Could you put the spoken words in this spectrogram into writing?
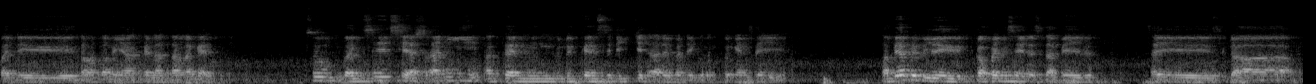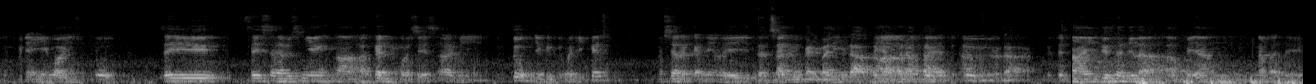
Pada tahun-tahun yang akan datang lah kan. So bagi saya CSR ni akan menggunakan sedikit lah daripada keuntungan saya. Tapi apabila company saya dah stabil Saya sudah mempunyai wang yang cukup saya saya seharusnya uh, akan membuat CSR ni untuk menjaga kebajikan masyarakat yang lain Dan sambungkan baliklah apa yang Ah, mendapat. betul, betul. Betul lah. Betul. Ha, itu sajalah apa yang pendapat saya.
